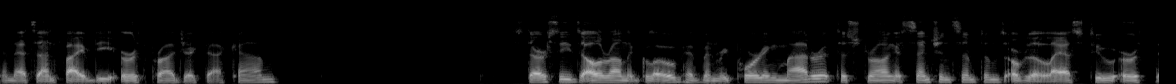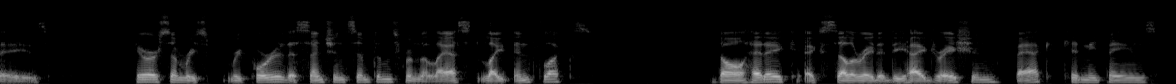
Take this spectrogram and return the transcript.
And that's on 5dearthproject.com. Starseeds all around the globe have been reporting moderate to strong ascension symptoms over the last two Earth days. Here are some re reported ascension symptoms from the last light influx dull headache, accelerated dehydration, back, kidney pains,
